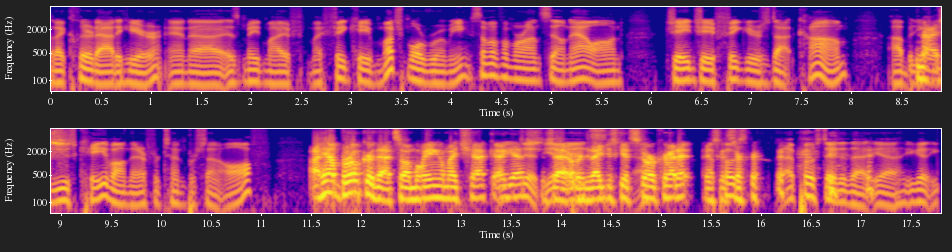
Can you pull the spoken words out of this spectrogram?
that I cleared out of here, and uh, has made my my fig cave much more roomy. Some of them are on sale now on jjfigures.com, uh, but you Nice. can use Cave on there for ten percent off. I helped broker that, so I'm waiting on my check. I You guess. did, Is yeah, that- or did I just get store credit? I I, post, store. I postdated that. Yeah, you get you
